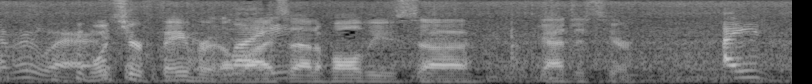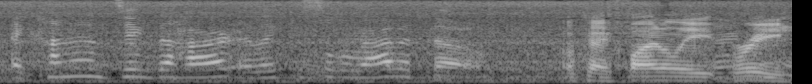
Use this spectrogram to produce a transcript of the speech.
everywhere. What's your favorite, Light. Eliza, out of all these uh, gadgets here? I, I kind of dig the heart. I like this little rabbit though. Okay, finally, They're Bre.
